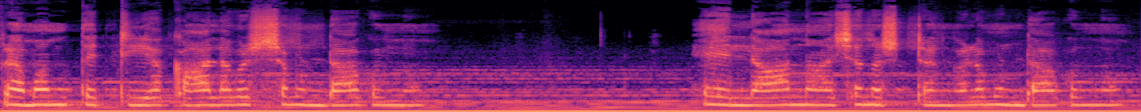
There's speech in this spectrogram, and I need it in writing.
ക്രമം തെറ്റിയ കാലവർഷമുണ്ടാകുന്നു. എല്ലാ നാശനഷ്ടങ്ങളും ഉണ്ടാകുന്നു.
